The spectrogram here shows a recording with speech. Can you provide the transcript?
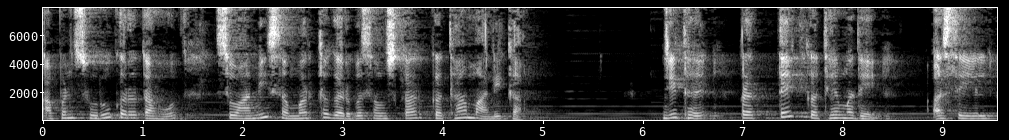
आपण सुरू करत आहोत स्वामी समर्थ गर्भसंस्कार कथा मालिका जिथे प्रत्येक कथेमध्ये असेल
